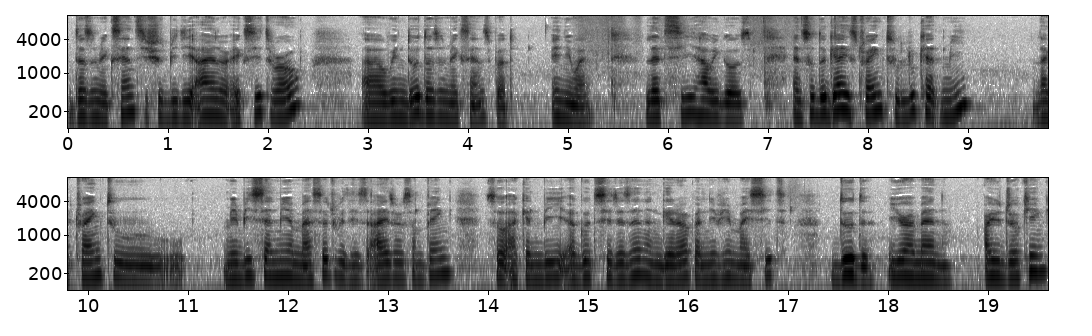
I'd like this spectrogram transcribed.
It doesn't make sense. It should be the aisle or exit row. Uh, window doesn't make sense, but anyway let's see how it goes. And so the guy is trying to look at me, like trying to maybe send me a message with his eyes or something, so I can be a good citizen and get up and leave him my seat. Dude, you're a man. Are you joking?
